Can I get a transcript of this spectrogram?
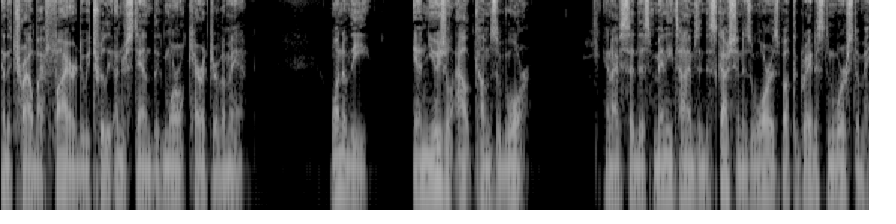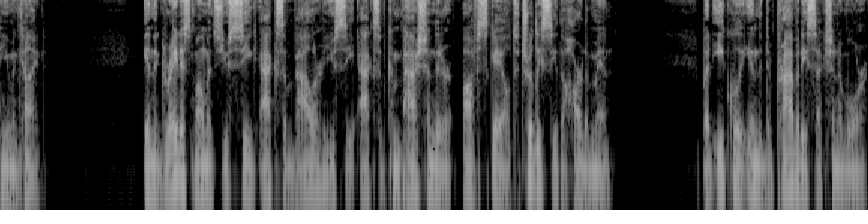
and the trial by fire do we truly understand the moral character of a man. One of the unusual outcomes of war, and I've said this many times in discussion, is war is both the greatest and worst of humankind. In the greatest moments, you see acts of valor, you see acts of compassion that are off scale to truly see the heart of men. But equally, in the depravity section of war,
